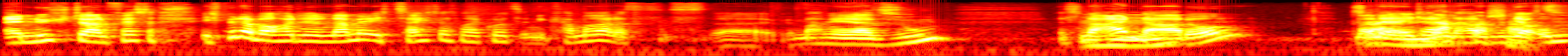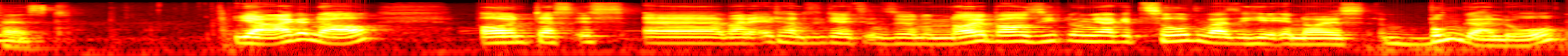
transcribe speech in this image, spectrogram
ernüchtern fest. Ich bin aber heute damit, ich zeige das mal kurz in die Kamera. Das ist, äh, wir machen ja Zoom. Das ist eine Einladung. Zu Meine Eltern haben sind ja um. Ja, genau. Und das ist, äh, meine Eltern sind ja jetzt in so eine Neubausiedlung ja gezogen, weil sie hier ihr neues Bungalow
